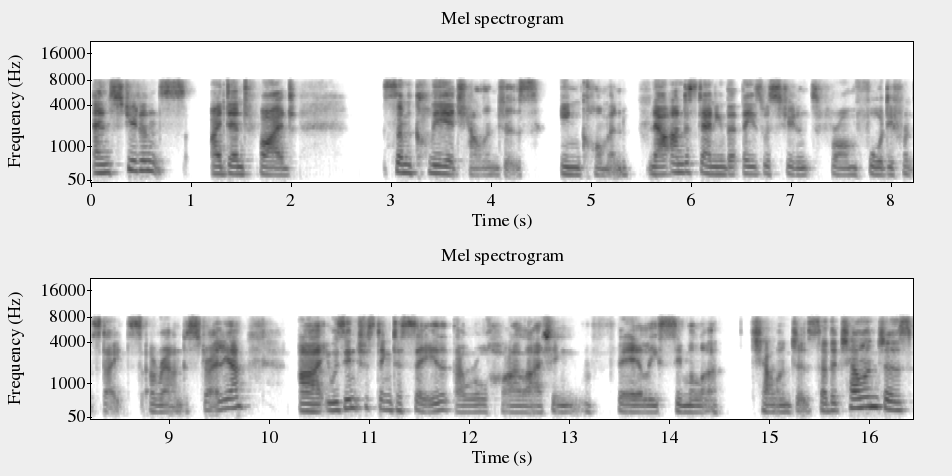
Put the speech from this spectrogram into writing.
And students identified some clear challenges in common. Now, understanding that these were students from four different states around Australia, uh, it was interesting to see that they were all highlighting fairly similar challenges. So the challenges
